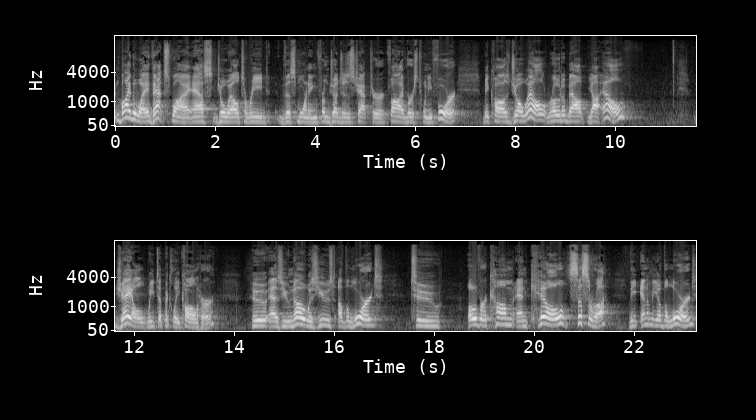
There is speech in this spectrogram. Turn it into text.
And by the way, that's why I asked Joel to read this morning from Judges chapter 5, verse 24 because Joel wrote about Yael, Jael, we typically call her, who, as you know, was used of the Lord to overcome and kill Sisera, the enemy of the Lord.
